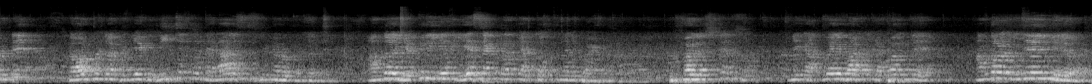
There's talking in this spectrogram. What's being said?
బట్టి గవర్నమెంట్ ఆఫ్ ఇండియాకి రీచెస్ అండ్ అనాలిసిస్ ఉంటుంది. అందులో ఎవ్రీ ఇయర్ ఏ సెక్టర్కి ఎంత వస్తుందని పాయింట్ ఫర్ ఇన్స్టెన్స్ మీకు అర్థమయ్యే భాష చెప్పాలంటే అందరూ ఇంజనీరింగ్ వెళ్ళేవారు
